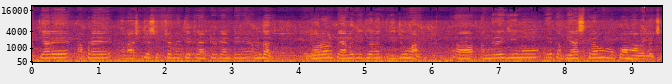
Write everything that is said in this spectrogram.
અત્યારે આપણે રાષ્ટ્રીય શિક્ષણ નીતિ ટ્વેન્ટી ટ્વેન્ટીની અંદર ધોરણ પહેલું બીજું અને ત્રીજુંમાં અંગ્રેજીનો એક અભ્યાસક્રમ મૂકવામાં આવેલો છે.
